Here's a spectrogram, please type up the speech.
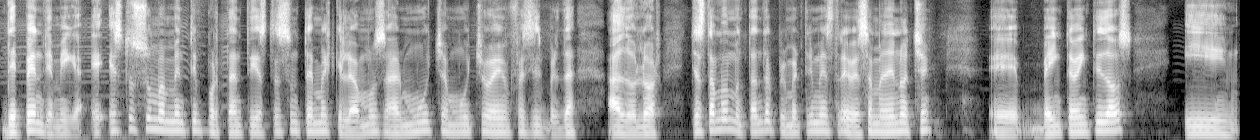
Depende, amiga. E, esto es sumamente importante y este es un tema al que le vamos a dar mucha, mucho énfasis, ¿verdad? A dolor. Ya estamos montando el primer trimestre de Bésame de Noche, 2022. Eh, y,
